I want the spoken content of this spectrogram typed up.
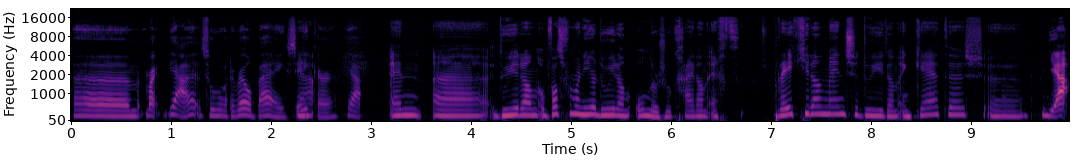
Ehm, maar ja, ze horen er wel bij, zeker. Ja. En eh, doe je dan, op wat voor manier doe je dan onderzoek? Ga je dan echt, spreek je dan mensen? Doe je dan enquêtes? Eh, Ja,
